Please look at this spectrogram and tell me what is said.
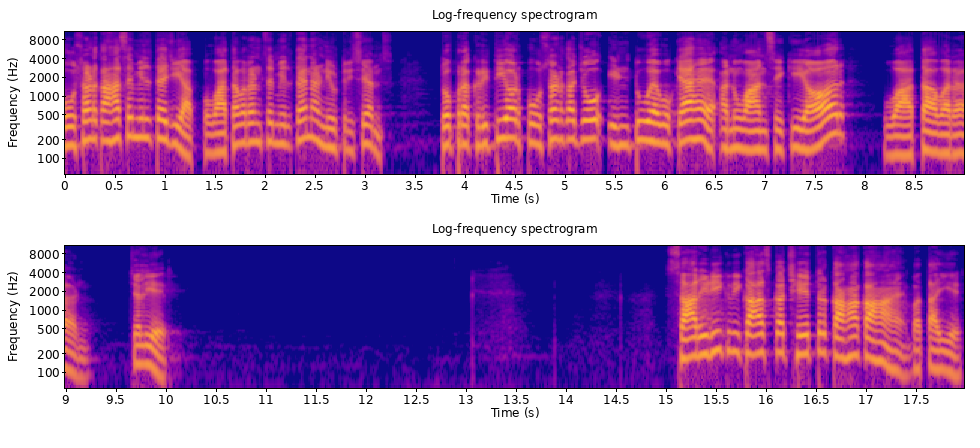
पोषण कहाँ से मिलता है जी आपको? वातावरण से मिलता है ना न्यूट्रिशंस तो प्रकृति और पोषण का जो इंटू है वो क्या है? अनुवांशिकी और वातावरण। चलिए। शारीरिक विकास का क्षेत्र कहाँ कहाँ है? बताइए।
